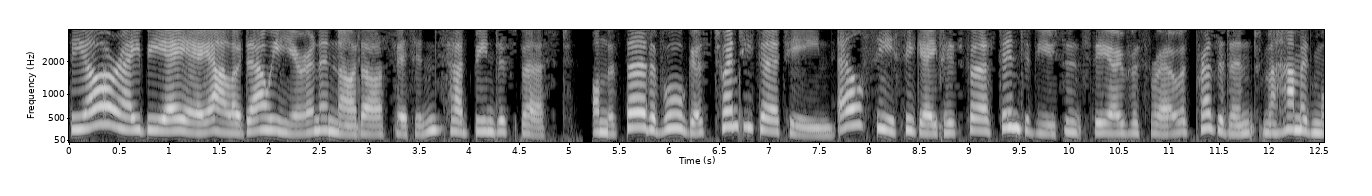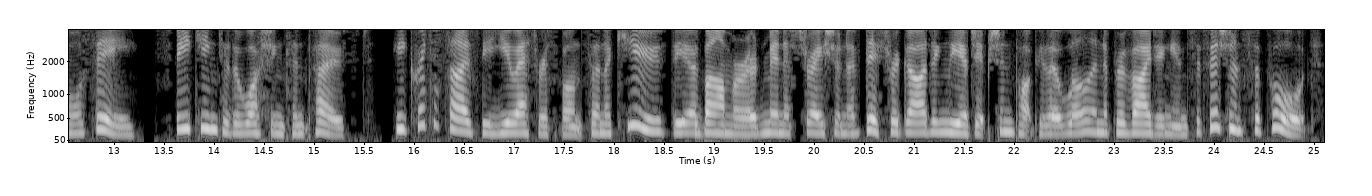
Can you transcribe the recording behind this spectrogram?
the Rabaa al-Adawiyya and An-Nahda sit-ins had been dispersed. On 3 August 2013, El-Sisi gave his first interview since the overthrow of President Mohamed Morsi. Speaking to the Washington Post, he criticized the U.S. response and accused the Obama administration of disregarding the Egyptian popular will and providing insufficient support,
